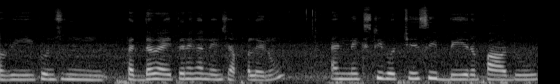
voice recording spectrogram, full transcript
అవి కొంచెం పెద్దగా అయితేనే కానీ నేను చెప్పలేను. అండ్ నెక్స్ట్ ఇవి వచ్చేసి బీరపాదు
